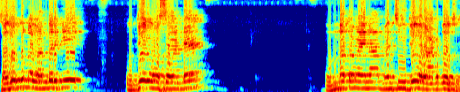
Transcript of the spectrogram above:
చదువుకున్న వాళ్ళందరికీ ఉద్యోగం వస్తుందంటే ఉన్నతమైన మంచి ఉద్యోగం రాకపోవచ్చు.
